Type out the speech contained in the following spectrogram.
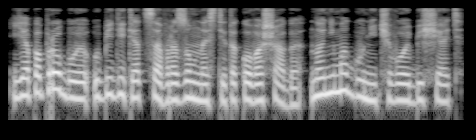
«Я попробую убедить отца в разумности такого шага, но не могу ничего обещать.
